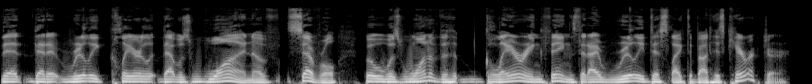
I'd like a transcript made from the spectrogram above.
That that it really clearly that was one of several, but it was one of the glaring things that I really disliked about his character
